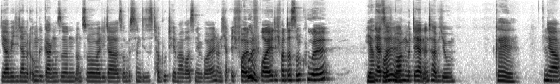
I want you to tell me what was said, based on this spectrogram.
ja, wie die damit umgegangen sind und so, weil die da so ein bisschen dieses Tabuthema rausnehmen wollen. Und ich habe mich voll Cool. gefreut. Ich fand das so cool. Ja, Ja, jetzt habe ich voll. morgen mit der ein Interview. Geil. Ja,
